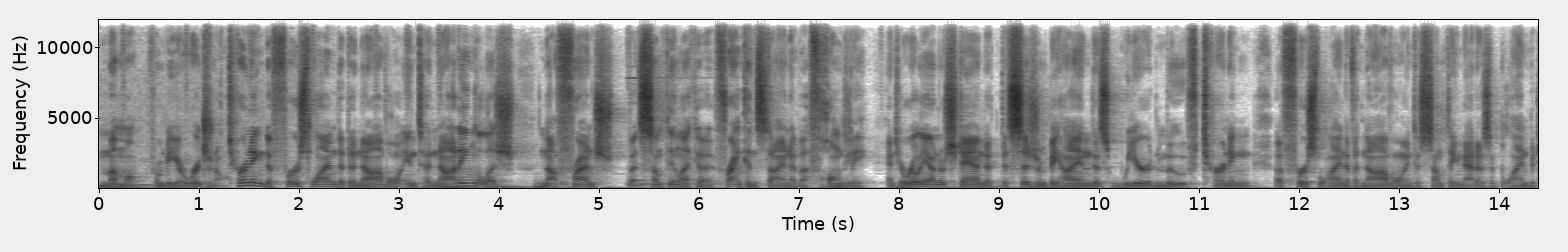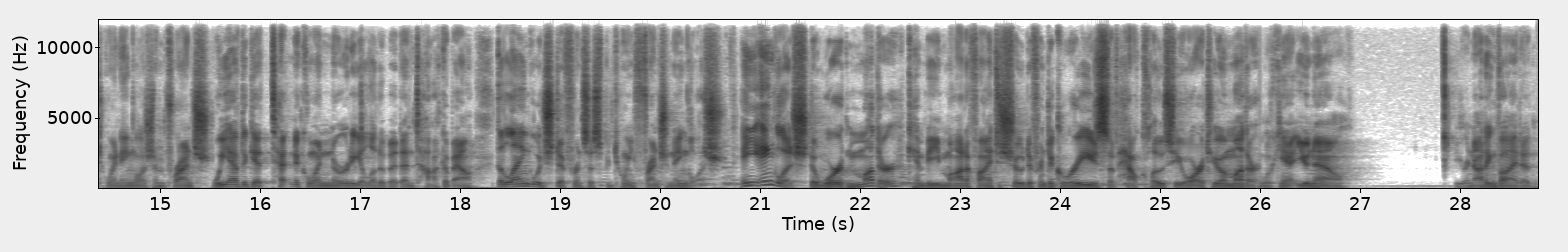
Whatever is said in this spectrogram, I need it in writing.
maman from the original, turning the first line of the novel into not English, not French, but something like a Frankenstein of a franglais. And to really understand the decision behind this weird move, turning a first line of a novel into something that is a blend between English and French, we have to get technical and nerdy a little bit and talk about the language differences between French and English. In English, the word mother can be modified to show different degrees of how close you are to a mother. Looking at you now, you're not invited.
